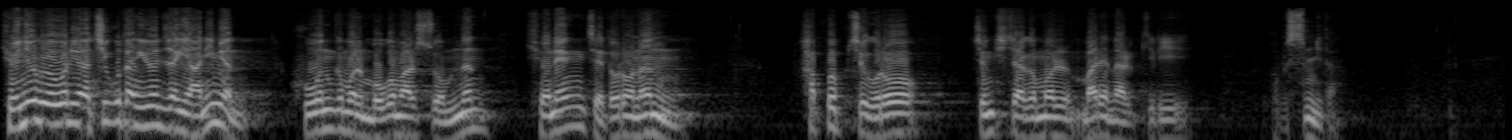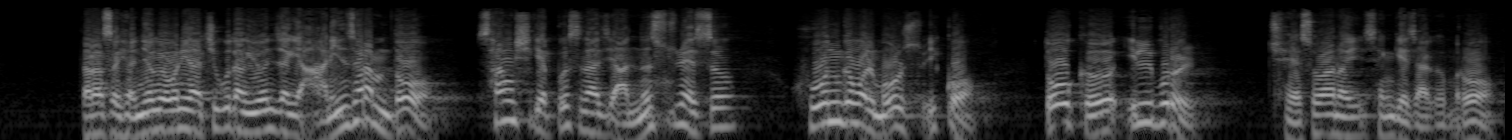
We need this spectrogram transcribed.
현역 의원이나 지구당 위원장이 아니면 후원금을 모금할 수 없는 현행 제도로는 합법적으로 정치 자금을 마련할 길이 없습니다. 따라서 현역 의원이나 지구당 위원장이 아닌 사람도 상식에 벗어나지 않는 수준에서 후원금을 모을 수 있고 또 그 일부를 최소한의 생계자금으로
